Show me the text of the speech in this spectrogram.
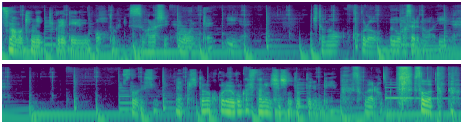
妻も気に入ってくれているおと素晴らしいね。思うので、いいね。人の心を動かせるのはいいね。そうですよ。やっぱ人の心を動かすために写真撮ってるんで、そうだろう。そうだったんだ。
